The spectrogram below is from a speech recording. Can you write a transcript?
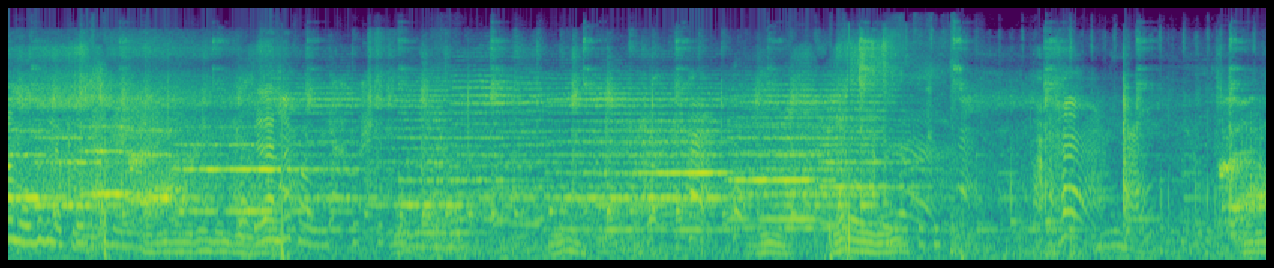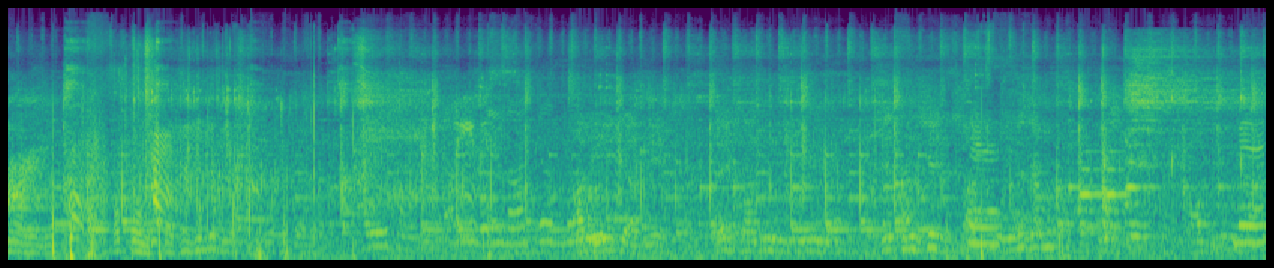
Oğlum 40 gram oldu bile korktum. Beyler ne kalmış? Şu Ay benim dağıtıyor. Beyler. Beyler.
